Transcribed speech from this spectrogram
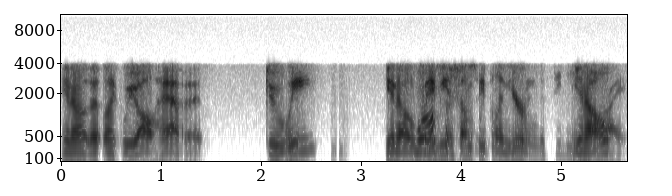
you know, that like we all have it? Do we? You know, we're maybe some people in your, you know, right.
